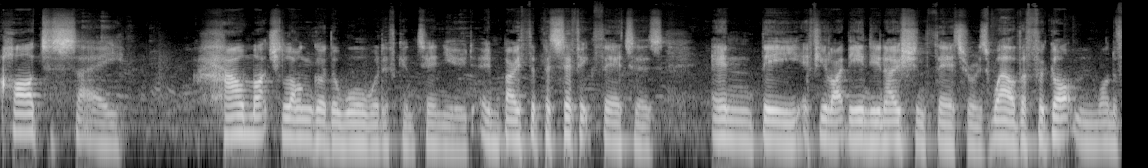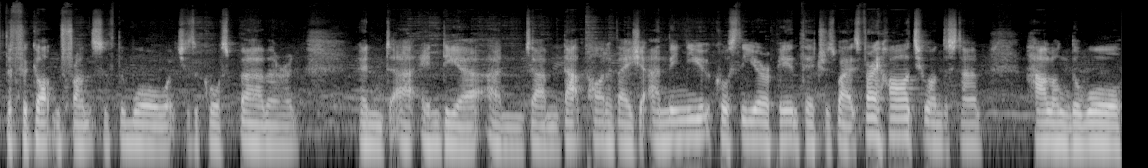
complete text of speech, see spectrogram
hard to say how much longer the war would have continued in both the Pacific theatres, in the, if you like, the Indian Ocean theatre as well, the forgotten, one of the forgotten fronts of the war, which is, of course, Burma and and uh, India and um, that part of Asia, and then, of course, the European theatre as well. It's very hard to understand how long the war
